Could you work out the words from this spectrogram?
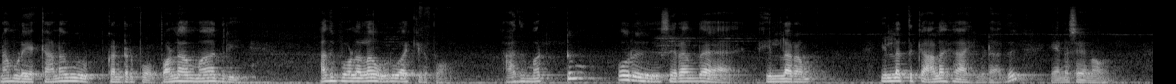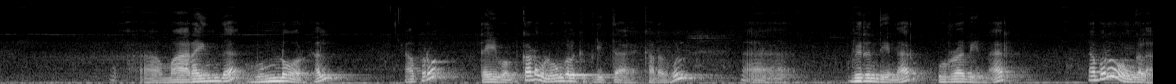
நம்முடைய கனவு கண்டிருப்போம். பல மாதிரி அது போலலாம் உருவாக்கியிருப்போம். அது மட்டும் ஒரு சிறந்த இல்லறம் இல்லத்துக்கு அழகாகி விடாது. என்ன செய்யணும்? மறைந்த முன்னோர்கள் அப்புறம் தெய்வம் கடவுள். உங்களுக்கு பிடித்த கடவுள் விருந்தினர் உறவினர் அப்புறம் உங்களை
